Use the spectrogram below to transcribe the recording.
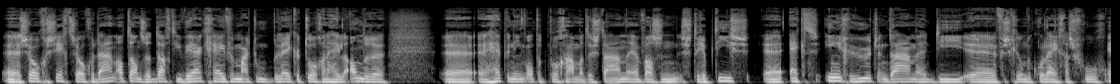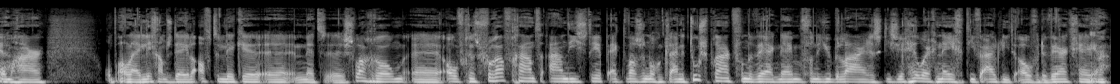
Uh, zo gezegd, zo gedaan. Althans, dat dacht die werkgever, maar toen bleek er toch een hele andere uh, happening op het programma te staan. Er was een striptease uh, act ingehuurd, een dame die uh, verschillende collega's vroeg ja. om haar op allerlei lichaamsdelen af te likken uh, met uh, slagroom. Uh, overigens, voorafgaand aan die stripact was er nog een kleine toespraak van de werknemer, van de jubilaris, die zich heel erg negatief uitliet over de werkgever. Ja.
